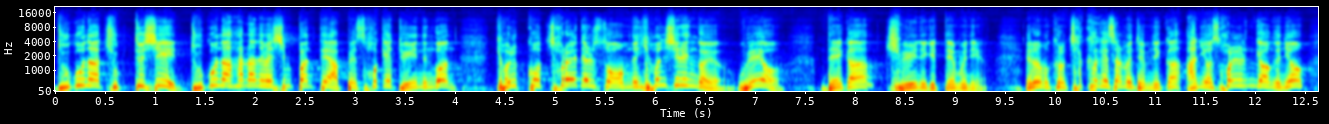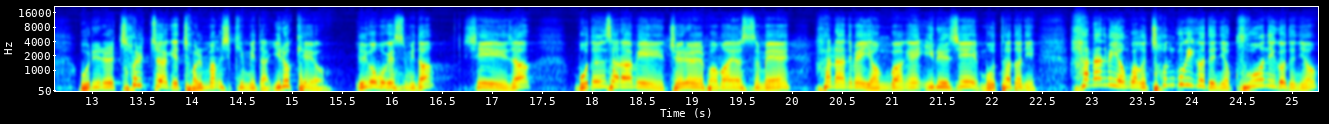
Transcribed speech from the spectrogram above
누구나 죽듯이 누구나 하나님의 심판대 앞에 서게 돼 있는 건 결코 철회될 수 없는 현실인 거예요. 왜요? 내가 죄인이기 때문이에요. 여러분 그럼 착하게 살면 됩니까? 아니요. 성경은요. 우리를 철저하게 절망시킵니다. 이렇게 해요. 읽어보겠습니다. 시작. 모든 사람이 죄를 범하였음에 하나님의 영광에 이르지 못하더니 하나님의 영광은 천국이거든요. 구원이거든요.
